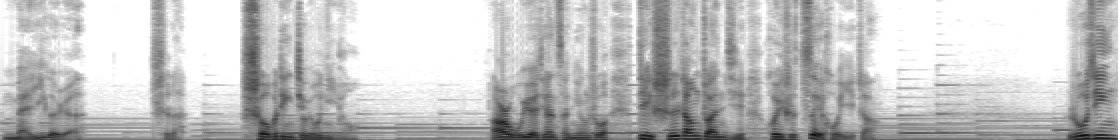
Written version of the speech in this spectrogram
每一个人。是的，说不定就有你哦。而五月天曾经说，第十张专辑会是最后一张。如今，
